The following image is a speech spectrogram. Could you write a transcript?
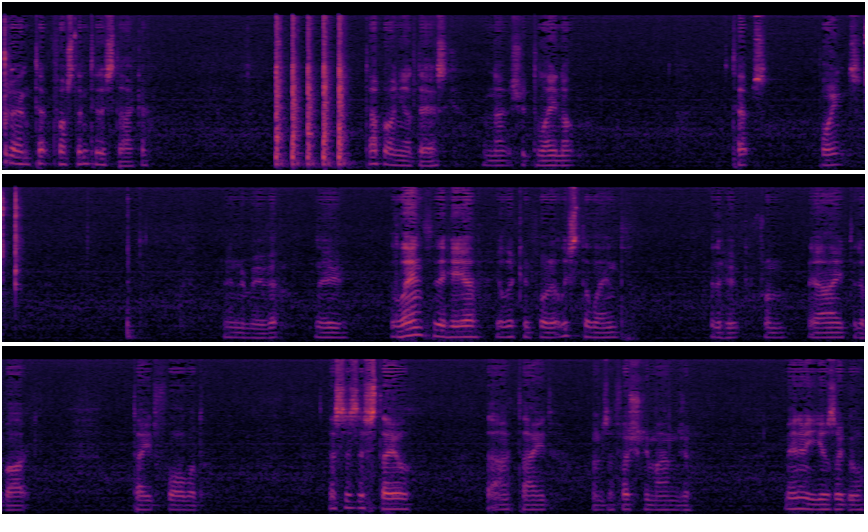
put it in tip first into the stacker. Tap it on your desk and that should line up tips, points and remove it. Now, the length of the hair, you're looking for at least the length of the hook from the eye to the back, tied forward. This is the style that I tied when I was a fishery manager many years ago,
